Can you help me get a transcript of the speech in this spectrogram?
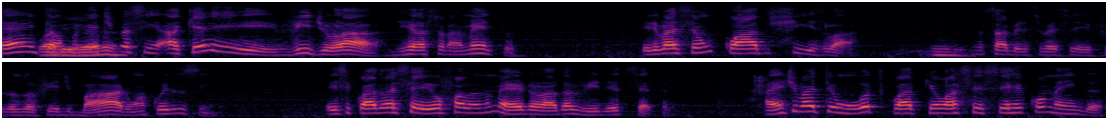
É, então, porque, tipo assim, aquele vídeo lá de relacionamento, ele vai ser um quadro X lá. Não sabe se vai ser filosofia de bar, uma coisa assim. Esse quadro vai ser eu falando merda lá da vida, etc. A gente vai ter um outro quadro que é o ACC Recomenda.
